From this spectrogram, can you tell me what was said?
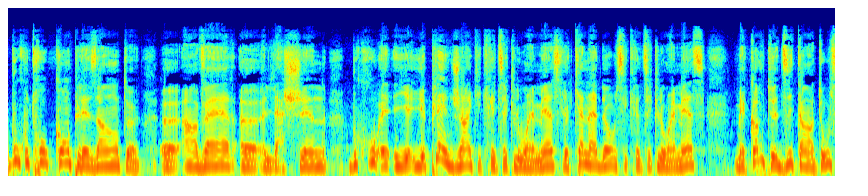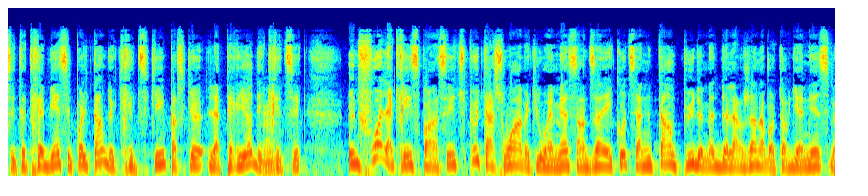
beaucoup trop complaisante euh, envers euh, la Chine. Beaucoup, euh, il y, a plein de gens qui critiquent l'OMS. Le Canada aussi critique l'OMS. Mais comme tu dis tantôt, c'était très bien. C'est pas le temps de critiquer parce que la période est mhm. critique une fois la crise passée, tu peux t'asseoir avec l'OMS en disant, écoute, ça ne tente plus de mettre de l'argent dans votre organisme.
